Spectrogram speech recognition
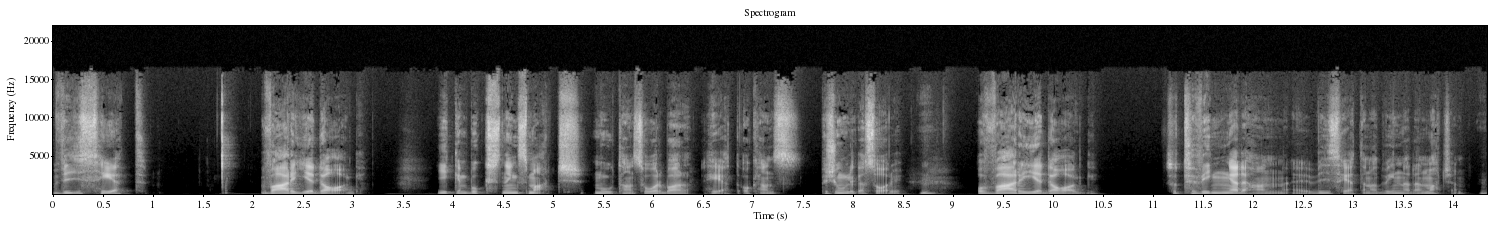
vishet varje dag gick en boxningsmatch mot hans sårbarhet och hans personliga sorg. Och varje dag så tvingade han eh, visheten att vinna den matchen. Eh,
